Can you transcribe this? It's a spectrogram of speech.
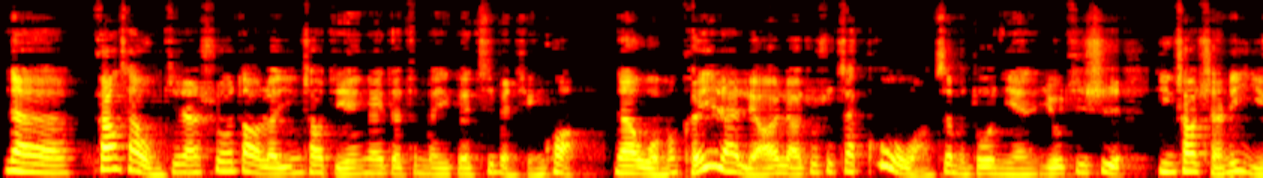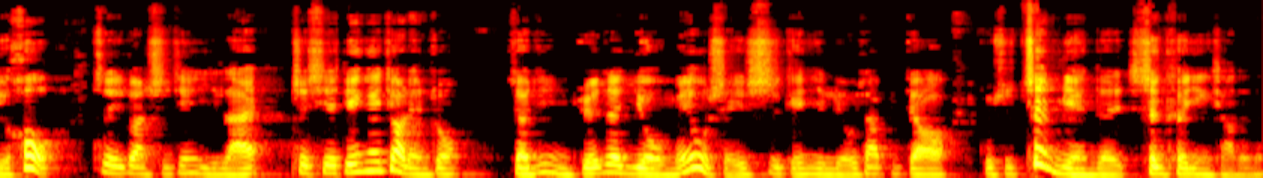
那刚才我们既然说到了英超 DNA 的这么一个基本情况，那我们可以来聊一聊，就是在过往这么多年，尤其是英超成立以后。这一段时间以来，这些 DNA 教练中，小金，你觉得有没有谁是给你留下比较就是正面的深刻印象的呢？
